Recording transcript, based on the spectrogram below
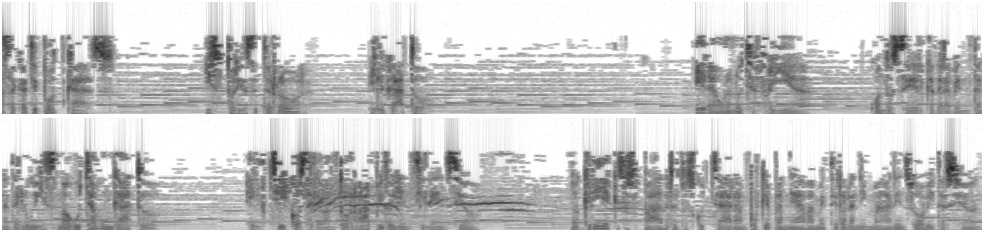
Pasacalle Podcast. Historias de terror. El gato. Era una noche fría cuando cerca de la ventana de Luis maullaba un gato. El chico se levantó rápido y en silencio. No quería que sus padres lo escucharan porque planeaba meter al animal en su habitación.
